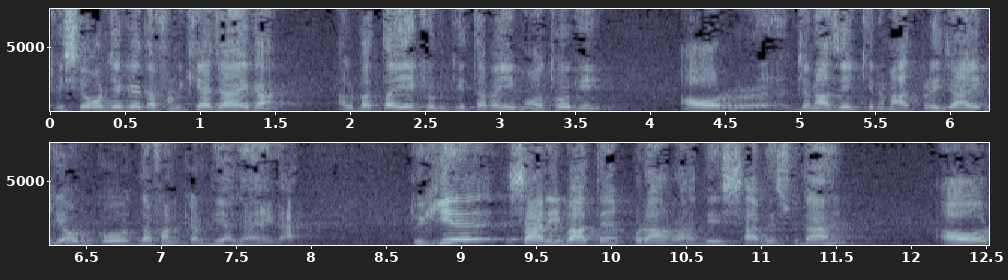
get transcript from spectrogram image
کسی اور جگہ دفن کیا جائے گا۔ البتہ یہ کہ ان کی طبعی موت ہوگی اور جنازے کی نماز پڑھی جائے گی اور ان کو دفن کر دیا جائے گا۔ تو یہ ساری باتیں قرآن و حدیث ثابت شدہ ہیں اور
